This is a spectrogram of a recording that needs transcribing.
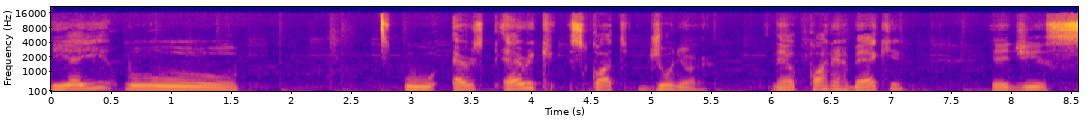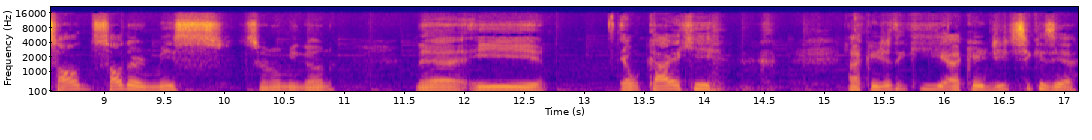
E aí o o Eric Scott Jr., né, o cornerback é de Southern Miss, se eu não me engano, né, e é um cara que acredita que acredite se quiser,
